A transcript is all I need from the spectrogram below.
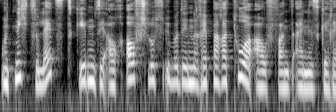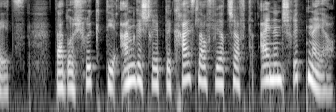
Und nicht zuletzt geben sie auch Aufschluss über den Reparaturaufwand eines Geräts. Dadurch rückt die angestrebte Kreislaufwirtschaft einen Schritt näher.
